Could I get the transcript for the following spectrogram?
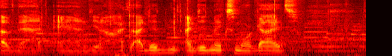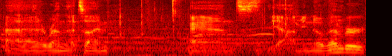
of that, and you know I, I did I did make some more guides uh, around that time, and yeah, I mean November.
